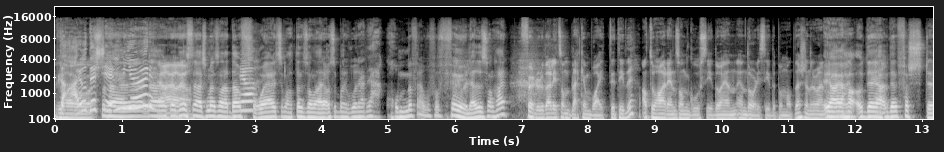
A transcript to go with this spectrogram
Det er jo det det er- sjelen gjør! Det er, Ja, ja, ja. Så det er som en sånn, da får jeg liksom hatt en sånn her, og så bare, Hvor er det jeg kommer fra? Hvorfor føler jeg det sånn her? Føler du deg litt sånn black and white til tider? At du har en sånn god side og en, en dårlig side? på en måte? Skjønner du hva jeg Ja, mener? jeg har, og det, jeg, den, første,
